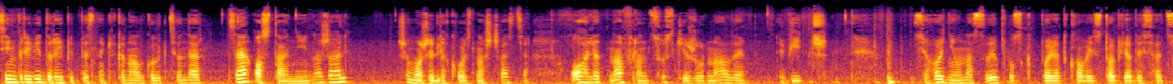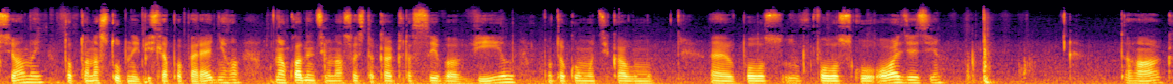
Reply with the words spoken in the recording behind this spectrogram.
Всім привіт, дорогі підписники каналу Колекціонер. Це останній, на жаль, чи може для когось на щастя, огляд на французькі журнали Віч. Сьогодні у нас випуск порядковий 157, тобто наступний після попереднього. На обкладинці у нас ось така красива віл у такому цікавому е, полос, в полоску одязі. Так.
